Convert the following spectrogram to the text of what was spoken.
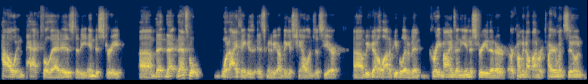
how impactful that is to the industry. Um, that that that's what what I think is, is going to be our biggest challenge this year. Uh, we've got a lot of people that have been great minds in the industry that are are coming up on retirement soon.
